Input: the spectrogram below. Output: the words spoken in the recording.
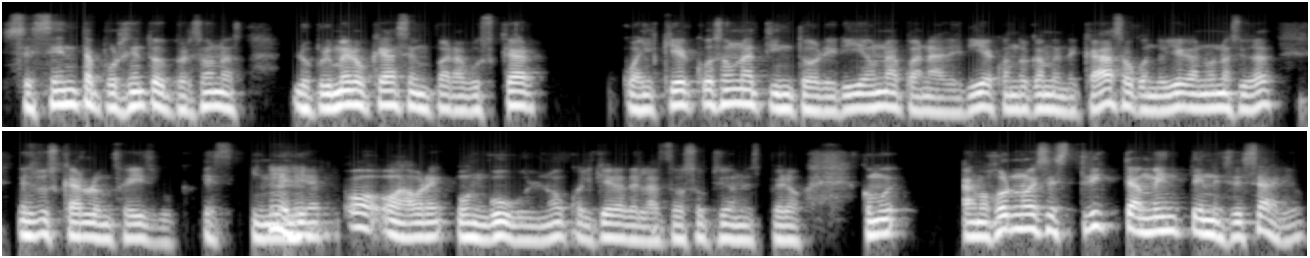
60% de personas lo primero que hacen para buscar cualquier cosa, una tintorería, una panadería, cuando cambian de casa o cuando llegan a una ciudad, es buscarlo en Facebook, es inmediato, o, ahora o en Google, ¿no? Cualquiera de las dos opciones, pero como a lo mejor no es estrictamente necesario,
